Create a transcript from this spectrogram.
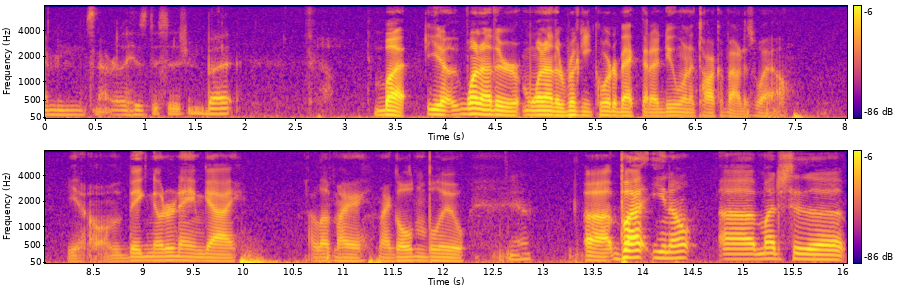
I mean, it's not really his decision, but But you know, one other one other rookie quarterback that I do want to talk about as well. You know, I'm a big Notre Dame guy. I love my my golden blue. yeah. Uh, but you know, uh, much to the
